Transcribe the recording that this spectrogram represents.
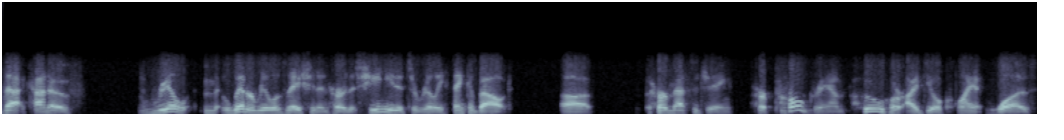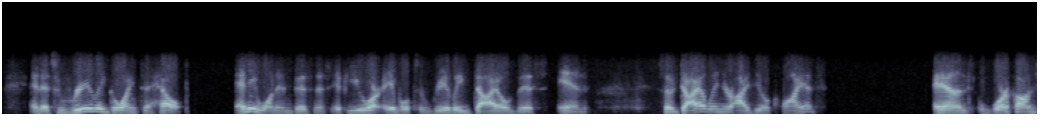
that kind of real lit a realization in her that she needed to really think about uh, her messaging, her program, who her ideal client was, and it's really going to help anyone in business if you are able to really dial this in. So dial in your ideal client and work on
